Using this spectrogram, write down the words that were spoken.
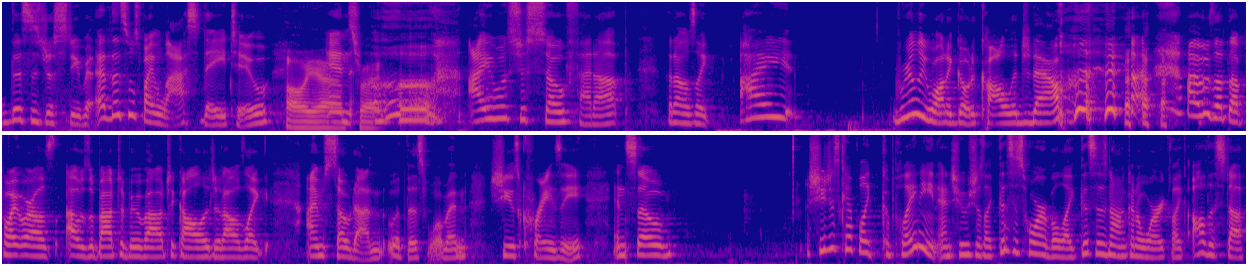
this is just stupid. And this was my last day too. Oh yeah, And that's right. ugh, I was just so fed up that I was like, I really want to go to college now. I was at that point where I was I was about to move out to college and I was like, I'm so done with this woman. She's crazy. And so she just kept like complaining and she was just like, This is horrible, like this is not gonna work, like all this stuff.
